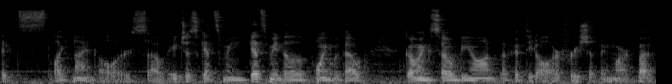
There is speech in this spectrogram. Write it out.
it's like $9. So it just gets me, gets me to the point without going so beyond the $50 free shipping mark. But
